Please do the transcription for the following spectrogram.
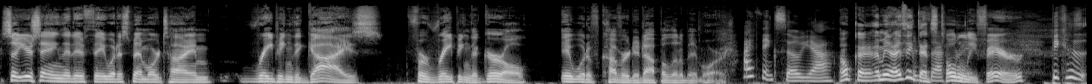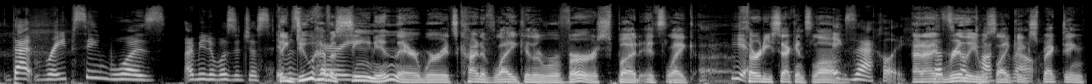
So you're saying that if they would have spent more time raping the guys for raping the girl, it would have covered it up a little bit more. I think so, yeah. Okay. I mean, I think that's totally fair. because that rape scene was i mean it wasn't just it They was do have a scene in there where it's kind of like the reverse, but it's like uh, Yeah. 30 seconds long. exactly And I That's really was like about. expecting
